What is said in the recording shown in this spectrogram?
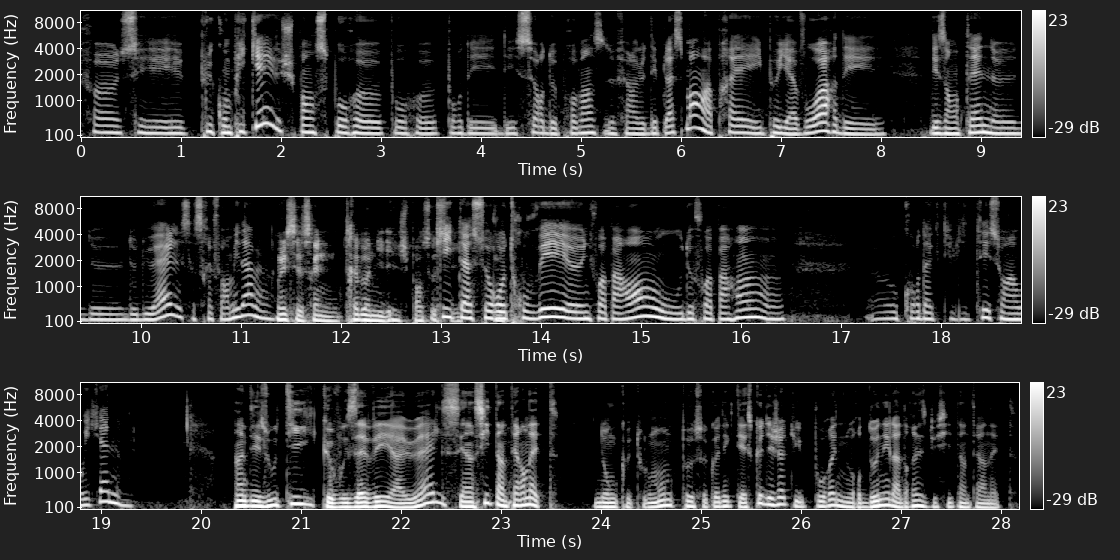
Enfin, c'est plus compliqué, je pense, pour, euh, pour, euh, pour des, des sœurs de province de faire le déplacement. Après, il peut y avoir des, des antennes de, de l'UL, ça serait formidable. Oui, ce serait une très bonne idée, je pense aussi. Quitte à se retrouver euh, une fois par an ou deux fois par an euh, au cours d'activités sur un week-end. Un des outils que vous avez à UL, c'est un site internet. Donc tout le monde peut se connecter. Est-ce que déjà tu pourrais nous redonner l'adresse du site internet?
